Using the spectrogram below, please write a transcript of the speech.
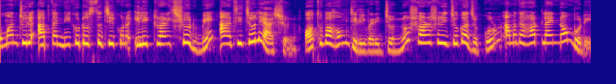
ওমান জুড়ে আপনার নিকটস্থ যে কোনো ইলেকট্রনিক্স শোরুমে আজই চলে আসুন। অথবা হোম ডেলিভারির জন্য সরাসরি যোগাযোগ করুন আমাদের হটলাইন নম্বরে।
